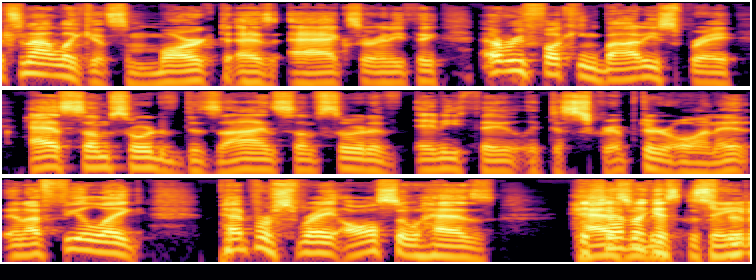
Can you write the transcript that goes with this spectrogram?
It's not like it's marked as Axe or anything. Every fucking body spray has some sort of design, some sort of anything like descriptor on it. And I feel like pepper spray also has It should have, like, a description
